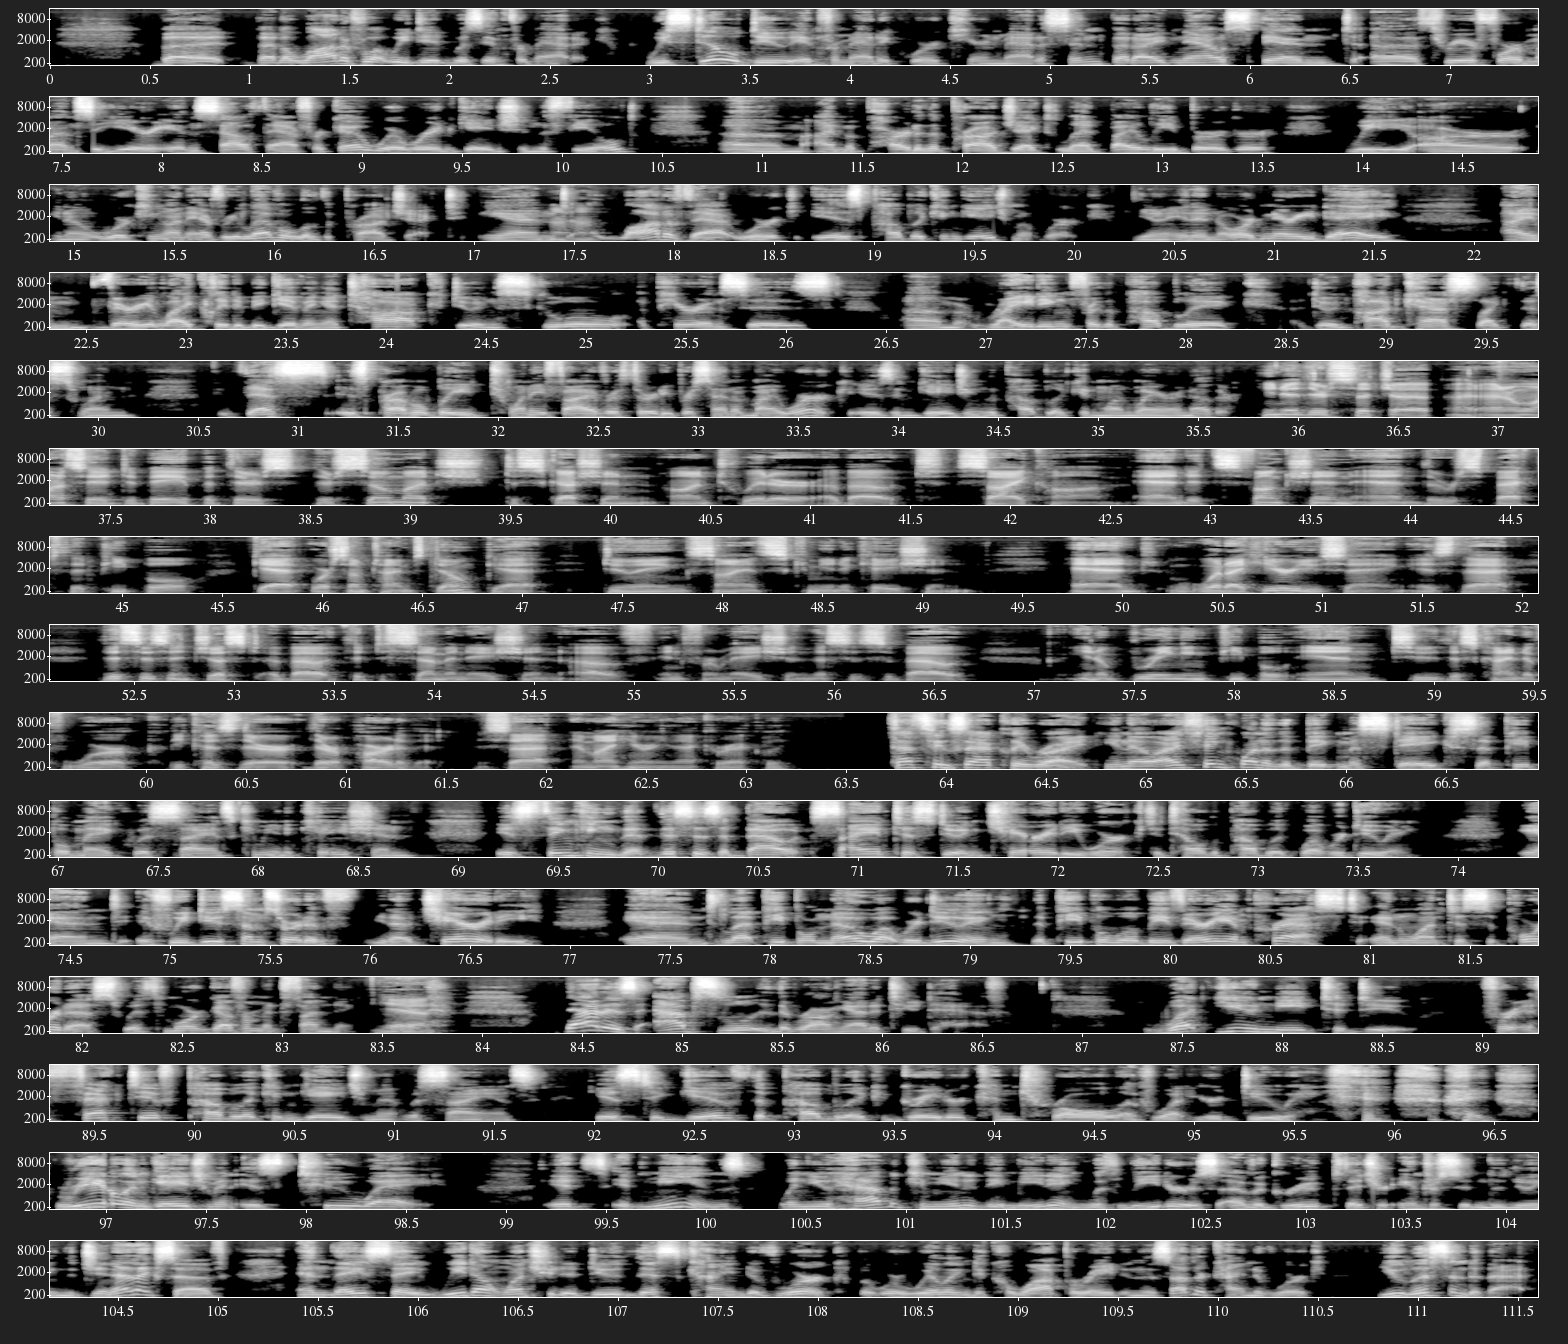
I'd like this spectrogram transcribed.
but but a lot of what we did was informatic. We still do informatic work here in Madison, but I now spend uh, three or four months a year in South Africa where we're engaged in the field. Um, I'm a part of the project led by Lee Berger. We are you know working on every level of the project, and uh-huh. a lot of that work is public engagement work. You know, in an ordinary day. I'm very likely to be giving a talk, doing school appearances, um, writing for the public, doing podcasts like this one. This is probably 25 or 30% of my work is engaging the public in one way or another. You know, there's such a, I don't want to say a debate, but there's, there's so much discussion on Twitter about SciComm and its function and the respect that people get or sometimes don't get doing science communication. And what I hear you saying is that this isn't just about the dissemination of information. This is about you know bringing people in to this kind of work because they're they're a part of it. Is that am I hearing that correctly? That's exactly right. You know, I think one of the big mistakes that people make with science communication is thinking that this is about scientists doing charity work to tell the public what we're doing. And if we do some sort of, you know, charity and let people know what we're doing, the people will be very impressed and want to support us with more government funding. Yeah. Right? That is absolutely the wrong attitude to have. What you need to do for effective public engagement with science is to give the public greater control of what you're doing. right? Real engagement is two way. It's, it means when you have a community meeting with leaders of a group that you're interested in doing the genetics of, and they say, we don't want you to do this kind of work, but we're willing to cooperate in this other kind of work, you listen to that.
